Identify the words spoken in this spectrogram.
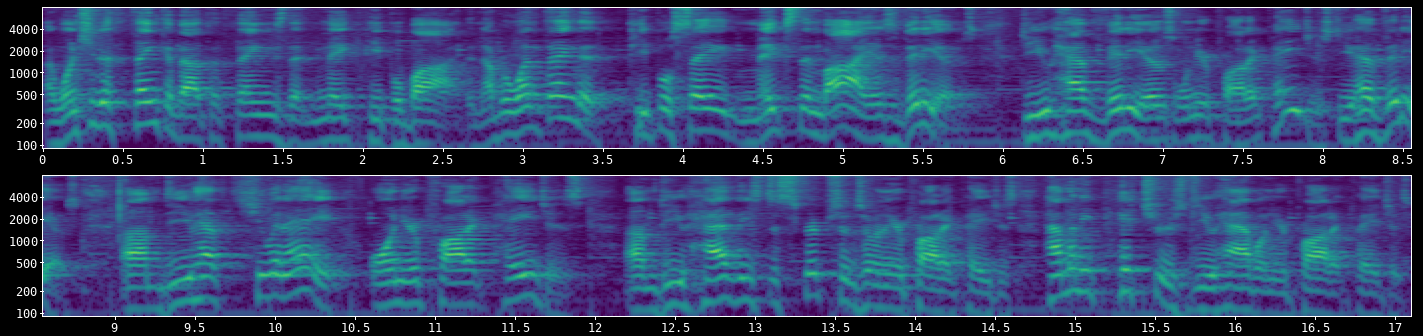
I want you to think about the things that make people buy. The number one thing that people say makes them buy is videos. Do you have videos on your product pages? Do you have videos? Um, do you have Q&A on your product pages um, do you have these descriptions on your product pages? How many pictures do you have on your product pages?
